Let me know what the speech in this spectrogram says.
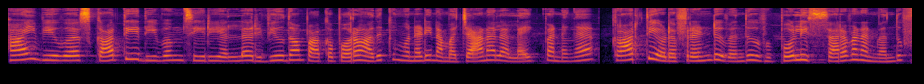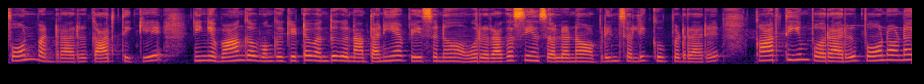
ஹாய் வியூவர்ஸ் கார்த்திகை தீபம் சீரியலில் ரிவ்யூ தான் பார்க்க போகிறோம் அதுக்கு முன்னாடி நம்ம சேனலை லைக் பண்ணுங்கள் கார்த்தியோட ஃப்ரெண்டு வந்து போலீஸ் சரவணன் வந்து ஃபோன் பண்ணுறாரு கார்த்திக்கு. நீங்கள் வாங்க உங்ககிட்ட வந்து நான் தனியாக பேசணும் ஒரு ரகசியம் சொல்லணும் அப்படின்னு சொல்லி கூப்பிடுறாரு. கார்த்தியும் போகிறாரு போனோன்னே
